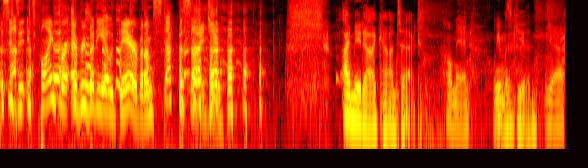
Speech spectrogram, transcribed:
Listen, it's, it's fine for everybody out there, but I'm stuck beside you. I made eye contact. Oh man, we It was must. good. Yeah.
